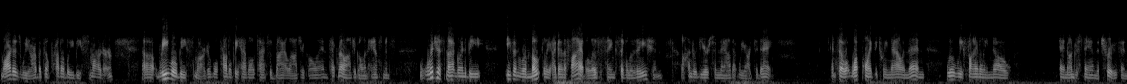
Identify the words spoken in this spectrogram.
smart as we are, but they'll probably be smarter. Uh, we will be smarter. We'll probably have all types of biological and technological enhancements. We're just not going to be even remotely identifiable as the same civilization 100 years from now that we are today. And so, at what point between now and then will we finally know and understand the truth? And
